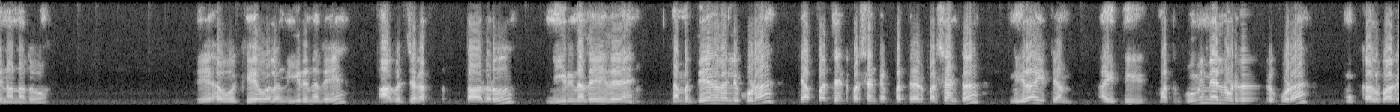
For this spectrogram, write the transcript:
ಏನು ಅನ್ನೋದು. ದೇಹವು ಕೇವಲ ನೀರಿನದೇ ಹಾಗೂ ಜಗತ್ತಾದರೂ ನೀರಿನದೇ ಇದೆ. ನಮ್ಮ ದೇಹದಲ್ಲಿ ಕೂಡ ಎಪ್ಪತ್ತೆಂಟು ಪರ್ಸೆಂಟ್, ಎಪ್ಪತ್ತೆರಡು ಪರ್ಸೆಂಟ್ ನೀರ ಐತಿ ಅಂತ ಐತಿ. ಮತ್ ಭೂಮಿ ಮೇಲೆ ನೋಡಿದ್ರು ಕೂಡ ಮುಕ್ಕಾಲು ಭಾಗ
